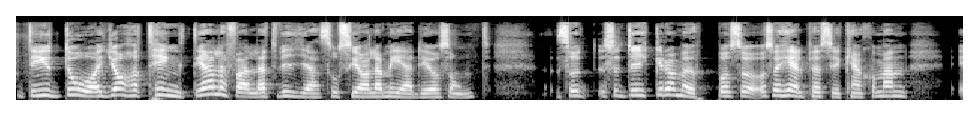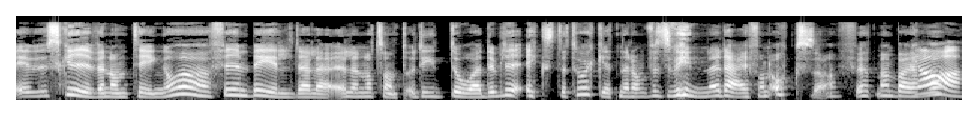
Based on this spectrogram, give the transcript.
det är ju då jag har tänkt i alla fall att via sociala medier och sånt, så, så dyker de upp och så, och så helt plötsligt kanske man eh, skriver någonting, åh fin bild eller, eller något sånt, och det är då det blir extra tråkigt när de försvinner därifrån också. För att man bara, ja.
